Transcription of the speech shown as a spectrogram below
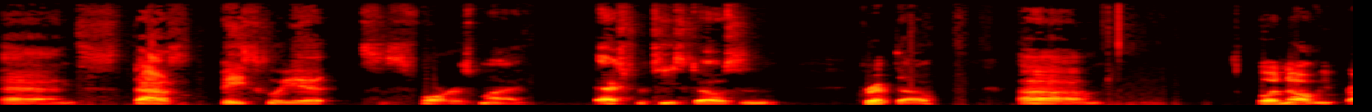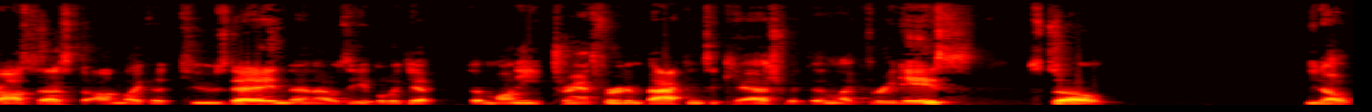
and that was basically it as far as my expertise goes in crypto. Um, but no, we processed on like a Tuesday, and then I was able to get the money transferred and back into cash within like three days. So, you know,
